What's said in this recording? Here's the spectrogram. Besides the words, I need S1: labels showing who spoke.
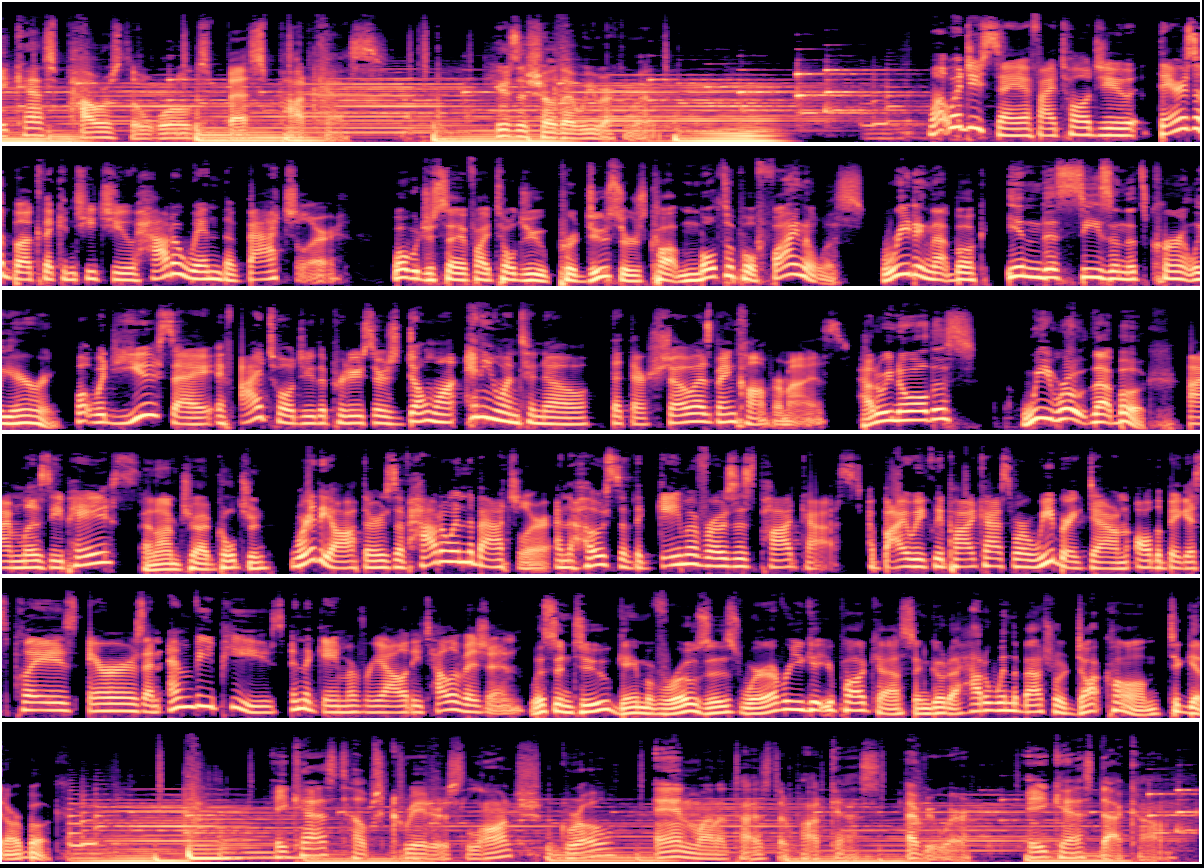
S1: ACAST powers the world's best podcasts. Here's a show that we recommend.
S2: What would you say if I told you there's a book that can teach you how to win The Bachelor?
S3: What would you say if I told you producers caught multiple finalists reading that book in this season that's currently airing?
S2: What would you say if I told you the producers don't want anyone to know that their show has been compromised?
S3: How do we know all this? We wrote that book.
S2: I'm Lizzie Pace.
S3: And I'm Chad Kultgen.
S2: We're the authors of How to Win the Bachelor and the hosts of the Game of Roses podcast, a biweekly podcast where we break down all the biggest plays, errors, and MVPs in the game of reality television.
S3: Listen to Game of Roses wherever you get your podcasts and go to howtowinthebachelor.com to get our book.
S1: ACAST helps creators launch, grow, and monetize their podcasts everywhere. ACAST.com.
